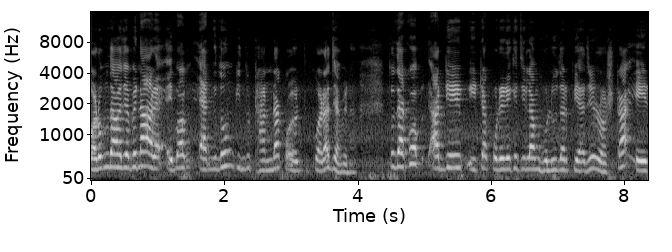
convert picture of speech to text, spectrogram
গরম দেওয়া যাবে না আর, এবং একদম কিন্তু ঠান্ডা করা যাবে না। তো দেখো, আর যে এটা করে রেখেছিলাম হলুদ আর পেঁয়াজের রসটা, এর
